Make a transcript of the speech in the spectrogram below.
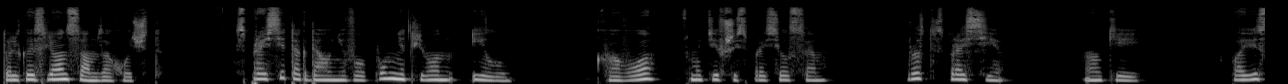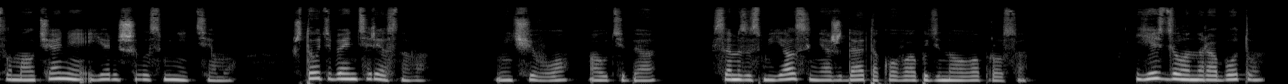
Только если он сам захочет. Спроси тогда у него, помнит ли он Илу. Кого? Смутившись, спросил Сэм. Просто спроси. Окей. Повисло молчание, и я решила сменить тему. Что у тебя интересного? Ничего. А у тебя? Сэм засмеялся, не ожидая такого обыденного вопроса. Ездила на работу,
